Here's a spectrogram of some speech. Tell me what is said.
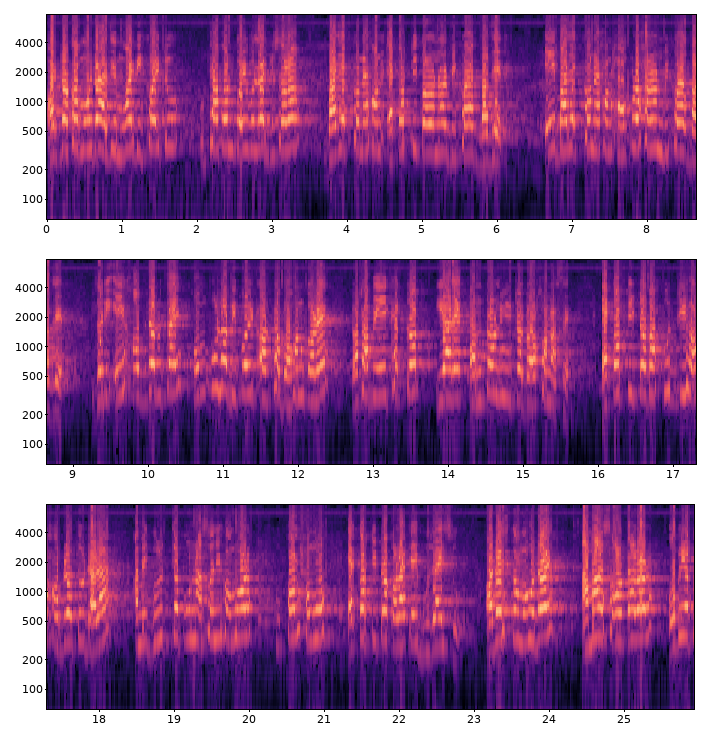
অধ্যক্ষ মহোদয় আজি মই বিষয়টো উত্থাপন কৰিবলৈ বিচৰা। বাজেটখন এখন একত্ৰীকৰণৰ বিষয়ক বাজেট এই বাজেটখন এখন সম্প্ৰসাৰণ বিষয়ক বাজেট যদি এই শব্দ দুটাই সম্পূৰ্ণ বিপৰীত অৰ্থ বহন কৰে তথাপি এই ক্ষেত্ৰত ইয়াৰ এক অন্তৰ্নিহিত দৰ্শন আছে। একত্ৰিত বা সুদৃঢ় শব্দটোৰ দ্বাৰা আমি গুৰুত্বপূৰ্ণ আঁচনিসমূহৰ সুফলসমূহ একত্ৰিত কৰাকেই বুজাইছো। অধ্যক্ষ মহোদয় আমাৰ চৰকাৰৰ অবিৰত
